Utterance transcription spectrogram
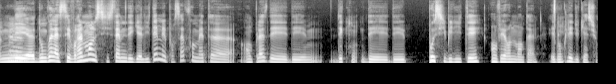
Mais donc voilà, c'est vraiment le système d'égalité. Mais pour ça, il faut mettre en place des, des, des, des possibilités environnementales et donc l'éducation.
